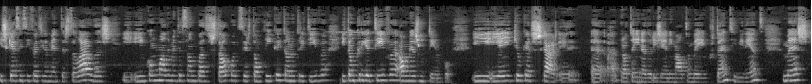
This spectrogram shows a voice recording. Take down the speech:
e esquecem-se efetivamente das saladas e, e em como uma alimentação de base vegetal pode ser tão rica e tão nutritiva e tão criativa ao mesmo tempo. E, e é aí que eu quero chegar. É, a, a proteína de origem animal também é importante, evidente, mas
